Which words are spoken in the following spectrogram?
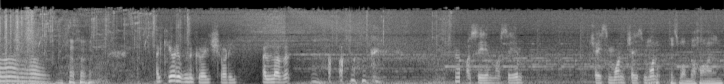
oh. I killed him with a grey shoddy. I love it. I see him, I see him. Chasing one, chasing one. There's one behind.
